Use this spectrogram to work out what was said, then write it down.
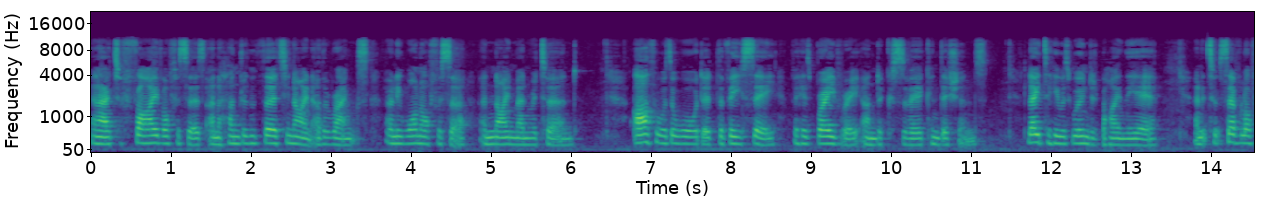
and out of five officers and 139 other ranks, only one officer and nine men returned. Arthur was awarded the VC for his bravery under severe conditions. Later, he was wounded behind the ear, and it took several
